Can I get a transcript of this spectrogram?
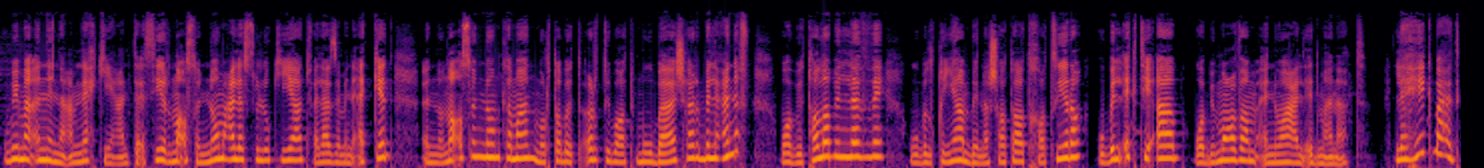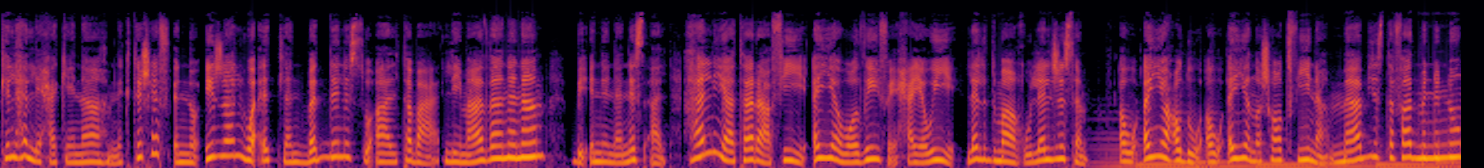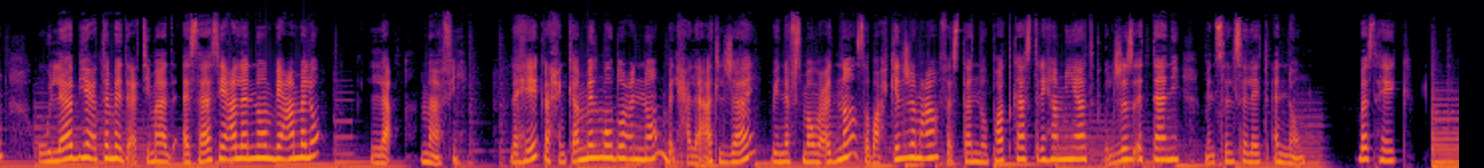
وبما أننا عم نحكي عن تأثير نقص النوم على السلوكيات فلازم نأكد أنه نقص النوم كمان مرتبط ارتباط مباشر بالعنف وبطلب اللذة وبالقيام بنشاطات خطيرة وبالاكتئاب وبمعظم أنواع الإدمانات. لهيك بعد كل هاللي حكيناه بنكتشف إنه إجا الوقت لنبدل السؤال تبع لماذا ننام؟ بإننا نسأل هل يا ترى في أي وظيفة حيوية للدماغ وللجسم أو أي عضو أو أي نشاط فينا ما بيستفاد من النوم ولا بيعتمد اعتماد أساسي على النوم بعمله؟ لا ما في. لهيك رح نكمل موضوع النوم بالحلقات الجاي بنفس موعدنا صباح كل جمعة. فاستنوا بودكاست ريهاميات والجزء الثاني من سلسلة النوم. بس هيك.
